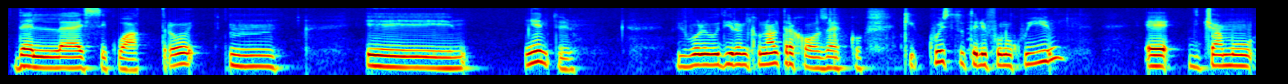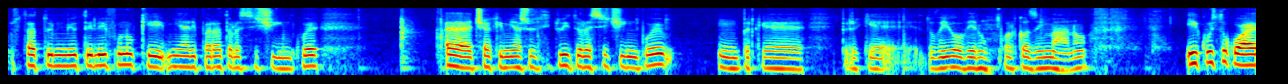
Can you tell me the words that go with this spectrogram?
del S4 mm, e niente, vi volevo dire anche un'altra cosa, ecco, che questo telefono qui è diciamo stato il mio telefono che mi ha riparato l'S5 eh, cioè che mi ha sostituito l'S5 mm, perché perché dovevo avere un qualcosa in mano. E questo qua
